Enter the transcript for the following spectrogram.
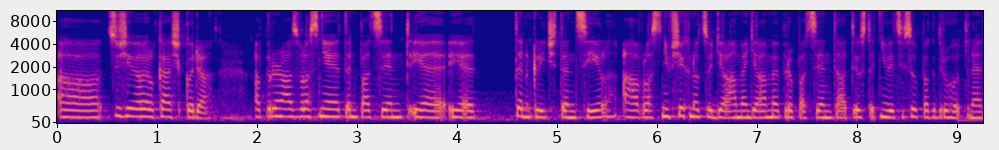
a, což je velká škoda. A pro nás vlastně ten pacient je, je ten klíč, ten cíl a vlastně všechno, co děláme, děláme pro pacienta a ty ostatní věci jsou pak druhotné.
